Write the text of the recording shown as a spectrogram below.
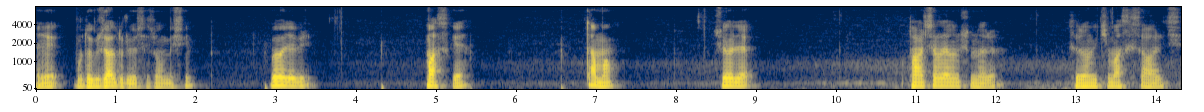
Yani burada güzel duruyor sezon 5'in. Böyle bir maske. Tamam. Şöyle parçalayalım şunları. Sezon 2 maskesi hariç.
